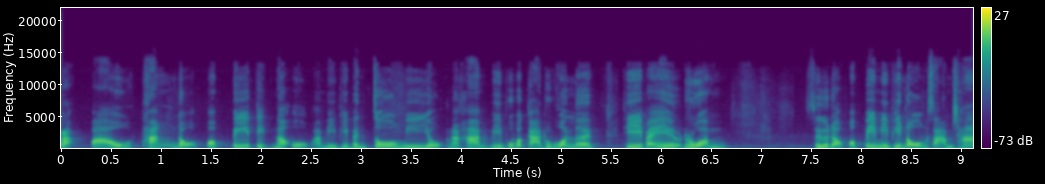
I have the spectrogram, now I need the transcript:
กระเป๋า ทั้งดอกป๊อปปี้ติดหน้าอกอมีพี่บรรจงมีหยกนะคะ มีผู้ประกาศทุกคนเลยที่ไปร่วมซื้อดอกป๊อปปี้มีพี่โหน่งสามชา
